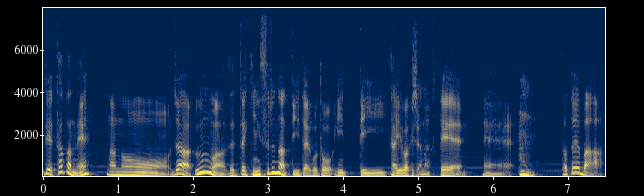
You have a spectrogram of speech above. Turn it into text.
で、ただね、あのーじゃあ、運は絶対気にするなって言いたいことを言って言いたいわけじゃなくて、えー例えば、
